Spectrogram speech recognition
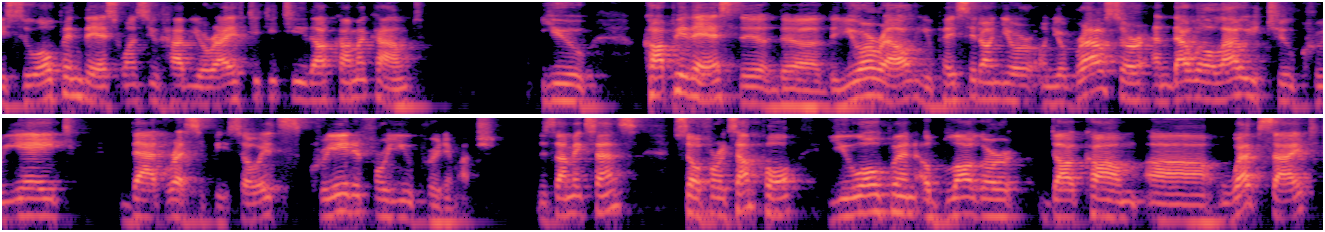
is to open this once you have your ifttt.com account. You copy this, the, the, the URL, you paste it on your, on your browser, and that will allow you to create that recipe. So it's created for you pretty much. Does that make sense? So for example, you open a blogger.com uh, website,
